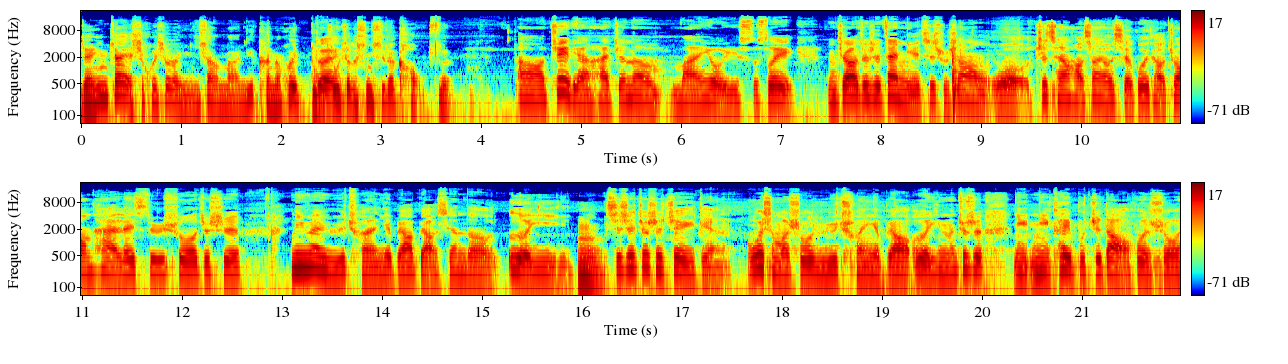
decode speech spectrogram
人应该也是会受到影响嘛，你可能会堵住这个信息的口子。啊，这点还真的蛮有意思。所以你知道，就是在你的基础上，我之前好像有写过一条状态，类似于说，就是宁愿愚蠢也不要表现的恶意。嗯，其实就是这一点。为什么说愚蠢也不要恶意呢？就是你你可以不知道，或者说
